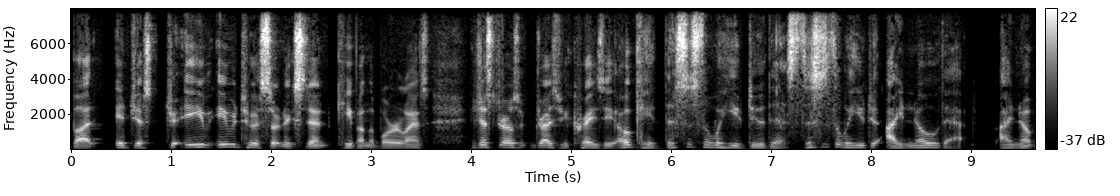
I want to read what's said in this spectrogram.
But it just, even to a certain extent, keep on the Borderlands. It just drives, drives me crazy. Okay, this is the way you do this. This is the way you do. I know that. I know.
